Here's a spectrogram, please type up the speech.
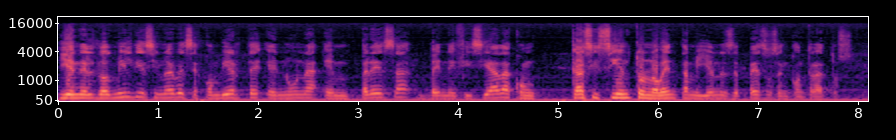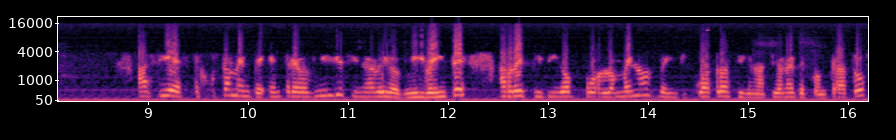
y en el 2019 se convierte en una empresa beneficiada con casi 190 millones de pesos en contratos. Así es, justamente entre 2019 y 2020 ha recibido por lo menos 24 asignaciones de contratos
